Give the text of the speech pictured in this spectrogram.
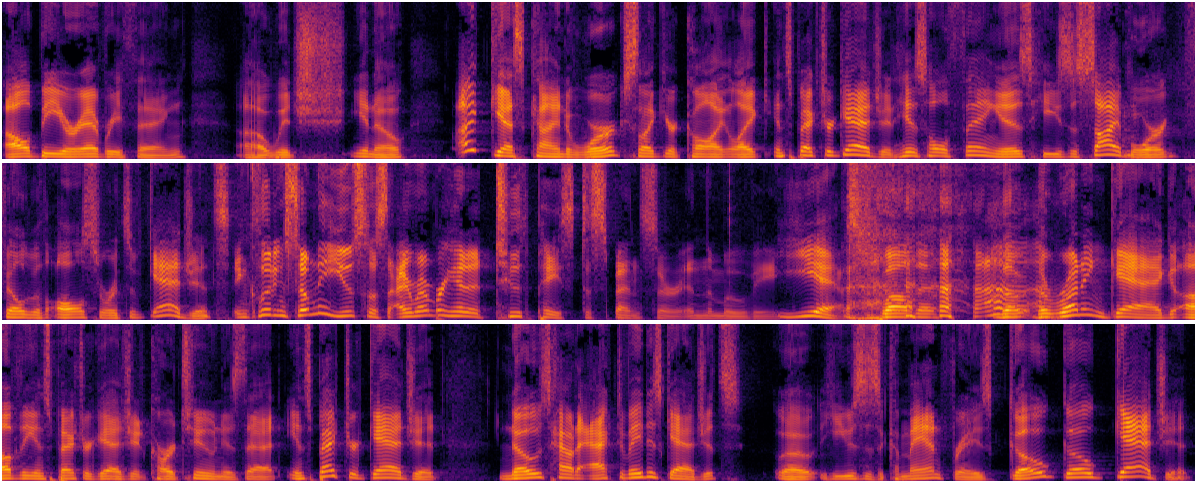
"I'll be your everything," uh, which you know I guess kind of works. Like you're calling like Inspector Gadget. His whole thing is he's a cyborg filled with all sorts of gadgets. including so many useless. I remember he had a toothpaste dispenser in the movie. Yes. Well, the, the the running gag of the Inspector Gadget cartoon is that Inspector Gadget knows how to activate his gadgets. Uh, he uses a command phrase, "Go go gadget,"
